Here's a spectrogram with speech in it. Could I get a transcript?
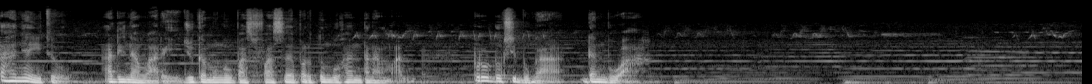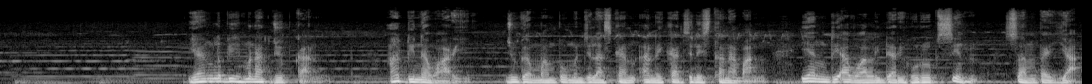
Tak hanya itu, Adinawari juga mengupas fase pertumbuhan tanaman, produksi bunga, dan buah. Yang lebih menakjubkan, Adinawari juga mampu menjelaskan aneka jenis tanaman yang diawali dari huruf sin sampai ya.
